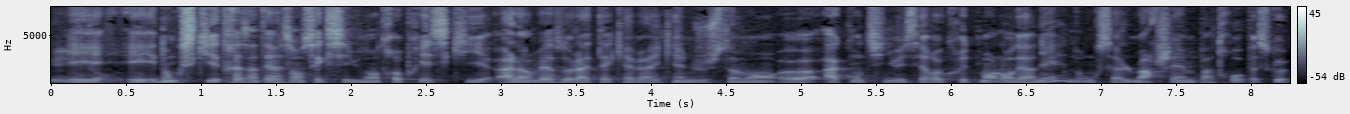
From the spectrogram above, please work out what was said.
et, donc, ce qui est très intéressant, c'est que c'est une entreprise qui, à l'inverse de la tech américaine, justement, euh, a continué ses recrutements l'an dernier. Donc, ça, le marché aime pas trop parce que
